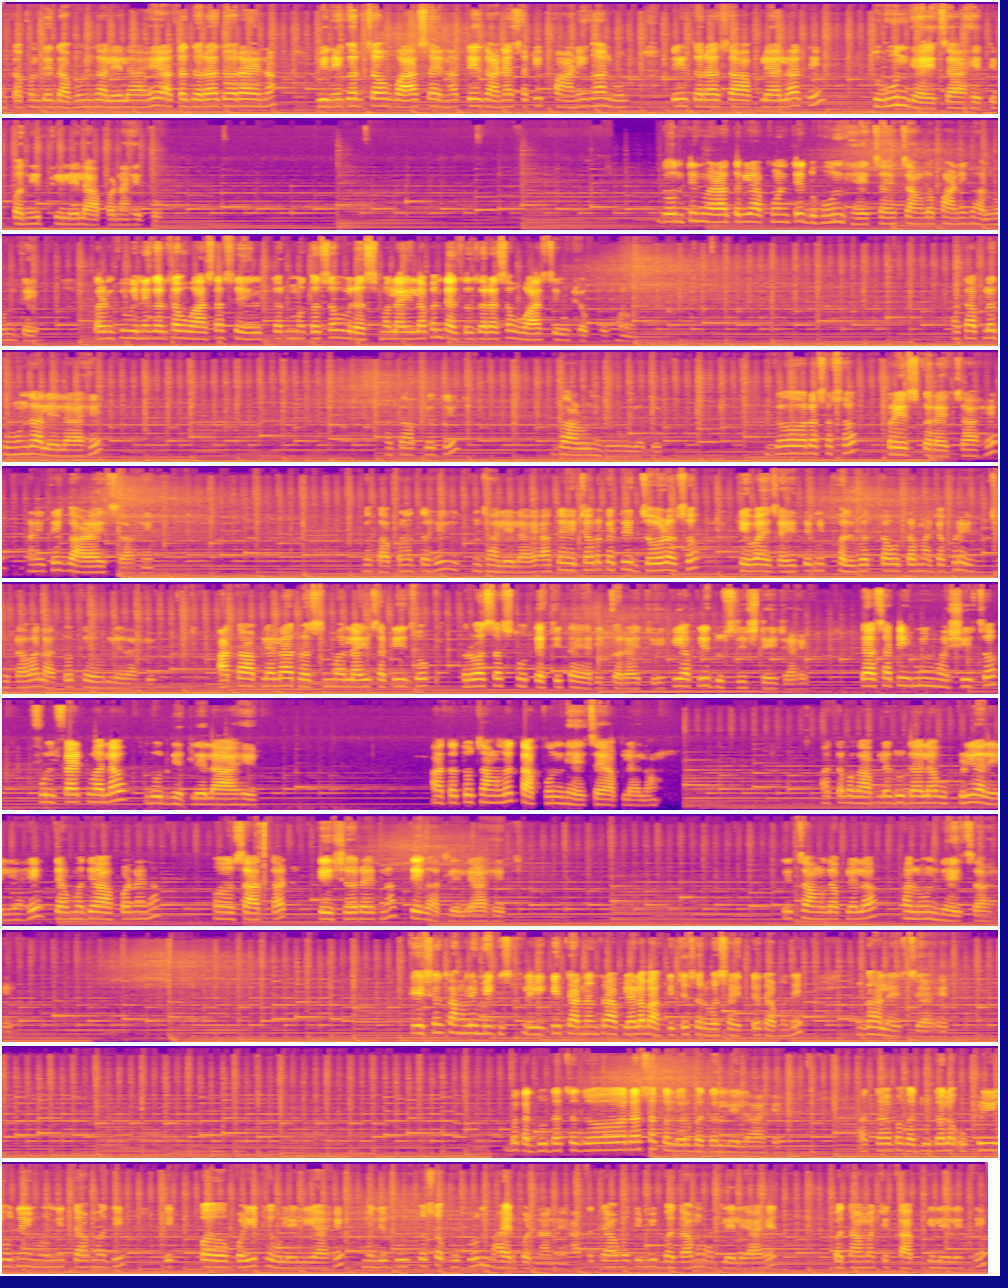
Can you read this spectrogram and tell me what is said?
आता आपण ते दाबून झालेलं आहे. आता जरा जरा आहे ना विनेगरचा वास आहे ना ते जाण्यासाठी पाणी घालून ते जरासं आपल्याला ते धुवून घ्यायचं आहे. ते पनीर केलेलं आपण आहे तो. दोन तीन वेळा तरी आपण ते धुवून घ्यायचं आहे चांगलं पाणी घालून ते. कारण की विनेगरचा वास असेल तर मग कसं रसमलाईला पण त्याचा जरासा वास येऊ शकतो म्हणून. आता आपलं धुवून झालेलं आहे. आता आपले ते गाळून घेऊया ते. जर असं प्रेस करायचं आहे आणि ते गाळायचं आहे. बघा आपण आता हे झालेलं आहे. आता ह्याच्यावर काहीतरी जड असं ठेवायचं आहे. ते मी खलबत्ता होता माझ्याकडे छोटावाला तो ठेवलेला आहे. आता आपल्याला रसमलाईसाठी जो रस असतो त्याची तयारी करायची ही आपली दुसरी स्टेज आहे. त्यासाठी मी म्हशीचं फुल फॅटवाला दूध घेतलेला आहे. आता तो चांगलं तापून घ्यायचा आहे आपल्याला. आता बघा आपल्या दुधाला उकळी आलेली आहे. त्यामध्ये आपण आहे ना सात आठ केशर आहेत ना ते घातलेले आहेत. ते चांगलं आपल्याला हलवून घ्यायचं आहे. केशर चांगले मिक्स झाले की त्यानंतर आपल्याला बाकीचे सर्व साहित्य त्यामध्ये घालायचे आहे. बघा दुधाचा जरासा कलर बदललेला आहे. आता बघा दुधाला उकळी येऊ नये म्हणून मी त्यामध्ये एक पळी ठेवलेली आहे. म्हणजे दूध कसं उकळून बाहेर पडणार नाही. आता त्यामध्ये मी बदाम घातलेले आहेत. बदामाचे काप केलेले ते.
